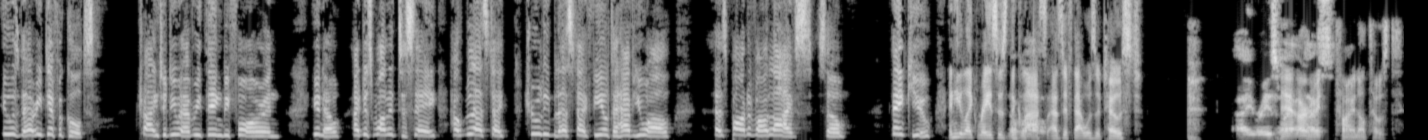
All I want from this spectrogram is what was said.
it was very difficult trying to do everything before and, you know, I just wanted to say how blessed I, truly blessed I feel to have you all as part of our lives. So, thank you. And he like raises the No glass problem. as if that was a toast. I raise my Yeah, all right, fine. I'll toast.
